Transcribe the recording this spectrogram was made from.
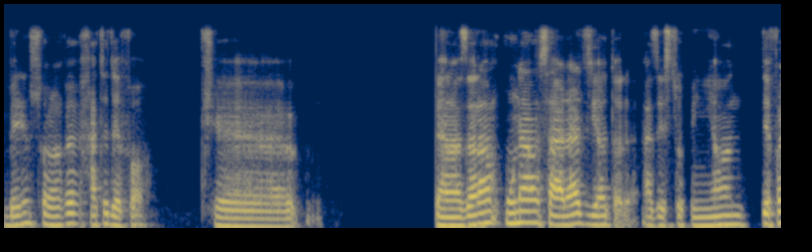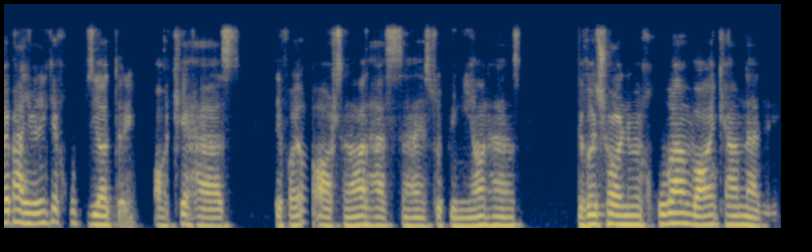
بریم سراغ خط دفاع که به نظرم اونم سردرد زیاد داره. از استوپینیان دفاع پنج که خوب زیاد داریم. آکه هست دفاع آرسنال هستن استوپینیان هست. دفاع چهار نیمه خوبم واقعا کم نداریم.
